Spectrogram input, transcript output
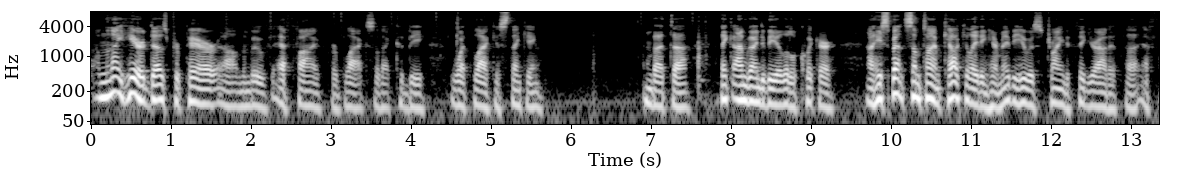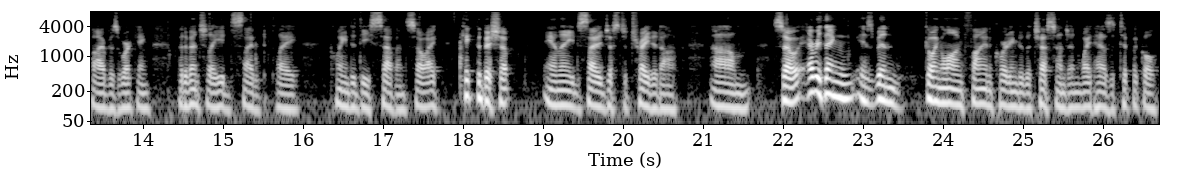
Um, the knight here does prepare um, the move f5 for black, so that could be what black is thinking. But uh, I think I'm going to be a little quicker uh, he spent some time calculating here. Maybe he was trying to figure out if uh, f5 was working, but eventually he decided to play queen to d7. So I kick the bishop, and then he decided just to trade it off. Um, so everything has been going along fine according to the chess engine. White has a typical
